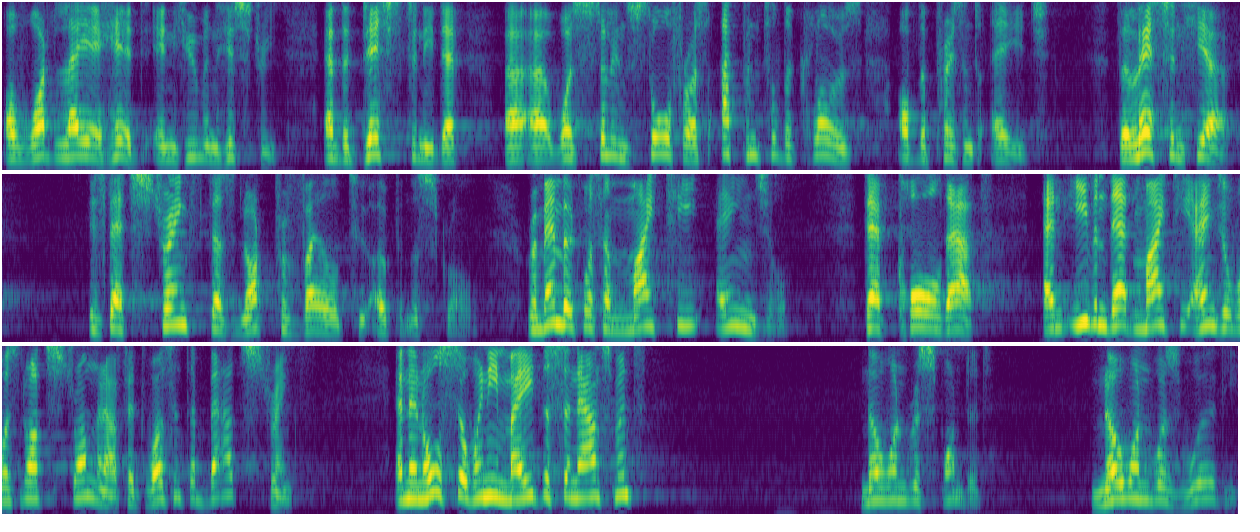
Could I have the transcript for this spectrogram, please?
of what lay ahead in human history and the destiny that uh, uh, was still in store for us up until the close of the present age. The lesson here is that strength does not prevail to open the scroll. Remember, it was a mighty angel that called out, and even that mighty angel was not strong enough. It wasn't about strength. And then also, when he made this announcement, no one responded, no one was worthy.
